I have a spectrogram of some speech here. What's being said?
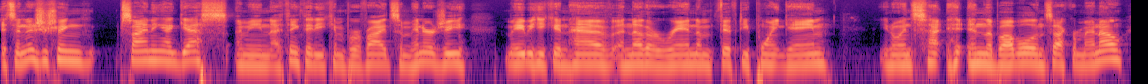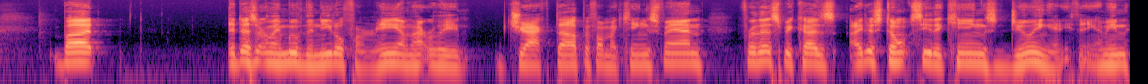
it's an interesting signing, I guess. I mean, I think that he can provide some energy. Maybe he can have another random 50 point game, you know, in, in the bubble in Sacramento, but it doesn't really move the needle for me. I'm not really jacked up if I'm a Kings fan for this because I just don't see the Kings doing anything. I mean,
